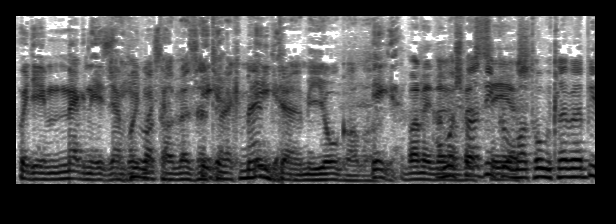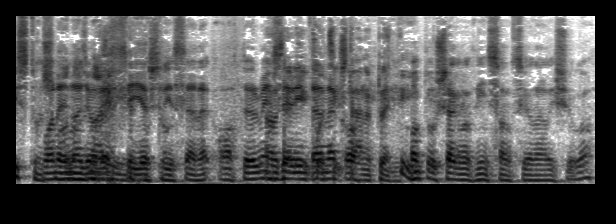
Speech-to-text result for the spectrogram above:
hogy én megnézem, hogy most... Hivatalvezetőnek mentelmi igen, joga van. Igen. van egy hát most már a diplomata útlevel biztos van. Van egy nagyon veszélyes része a törvény az szerint ennek a lenni. hatóságnak nincs szankcionális joga,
